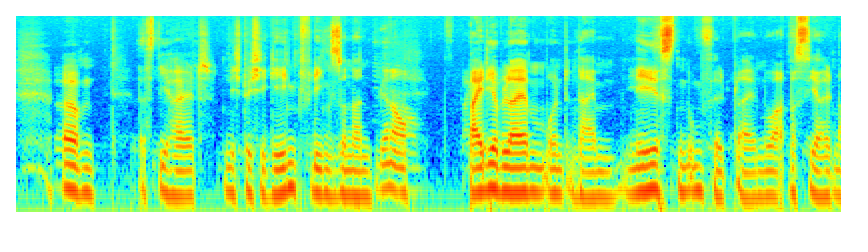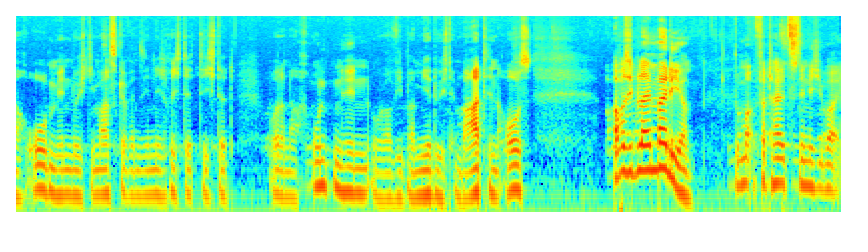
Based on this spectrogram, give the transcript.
ähm, dass die halt nicht durch die Gegend fliegen, sondern Genau. bei dir bleiben und in deinem nächsten Umfeld bleiben. Nur atmest sie halt nach oben hin durch die Maske, wenn sie nicht richtig dichtet. Oder nach unten hin oder wie bei mir durch den Bart hin aus. Aber sie bleiben bei dir. Du verteilst sie nicht über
